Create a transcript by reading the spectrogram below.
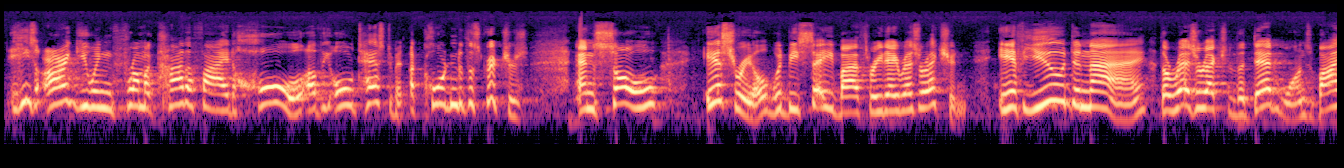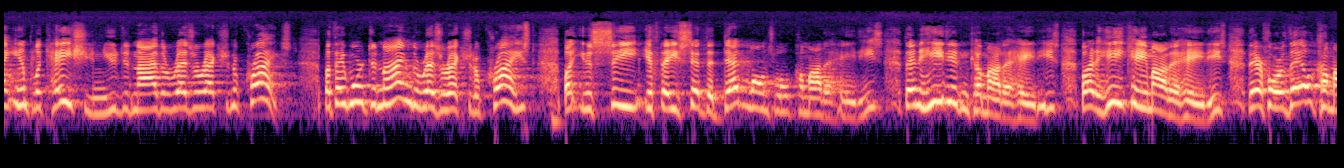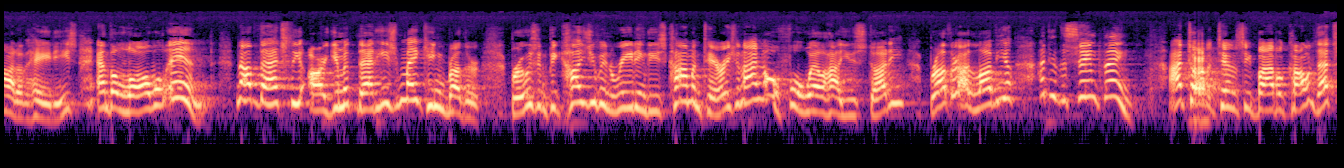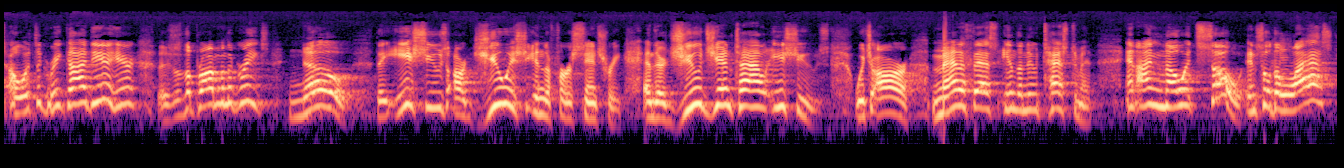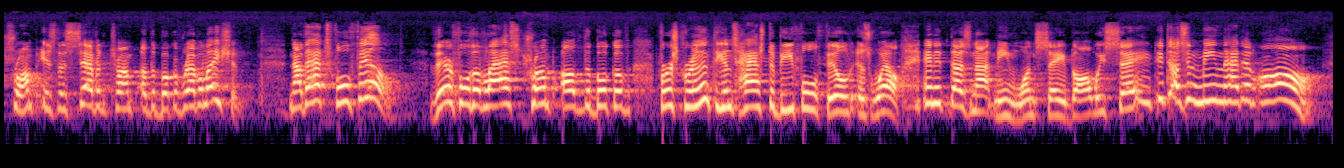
he's arguing from a codified whole of the Old Testament according to the scriptures. And so Israel would be saved by a three day resurrection. If you deny the resurrection of the dead ones, by implication, you deny the resurrection of Christ. But they weren't denying the resurrection of Christ. But you see, if they said the dead ones won't come out of Hades, then he didn't come out of Hades, but he came out of Hades. Therefore, they'll come out of Hades, and the law will end. Now, that's the argument that he's making, Brother Bruce. And because you've been reading these commentaries, and I know full well how you study, brother, I love you, I did the same thing. I taught at Tennessee Bible College. That's, oh, it's a Greek idea here. This is the problem with the Greeks. No, the issues are Jewish in the first century, and they're Jew Gentile issues, which are manifest in the New Testament. And I know it's so. And so the last trump is the seventh trump of the book of Revelation. Now that's fulfilled. Therefore, the last trump of the book of 1 Corinthians has to be fulfilled as well. And it does not mean once saved, always saved. It doesn't mean that at all.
